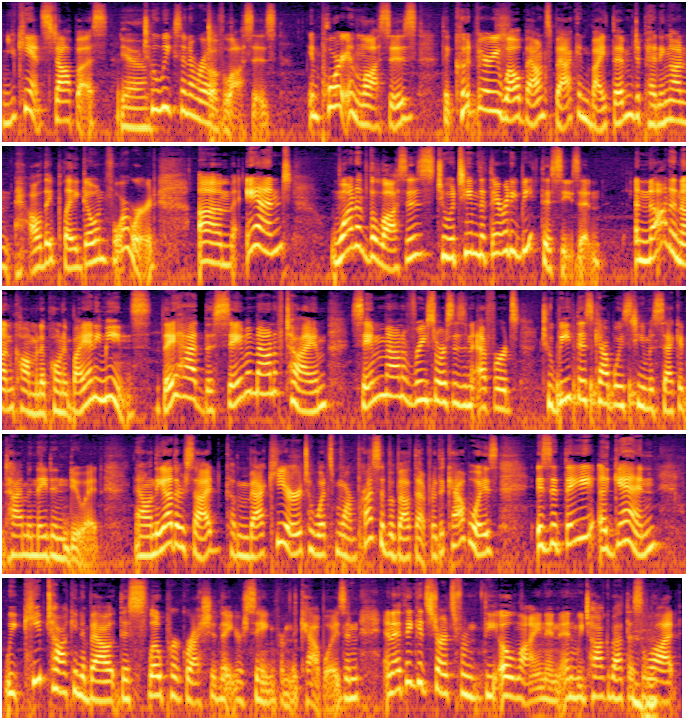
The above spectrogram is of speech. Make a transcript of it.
you can't stop us. Yeah. Two weeks in a row of losses. Important losses that could very well bounce back and bite them depending on how they play going forward. Um, and one of the losses to a team that they already beat this season. And not an uncommon opponent by any means. They had the same amount of time, same amount of resources and efforts to beat this Cowboys team a second time, and they didn't do it. Now, on the other side, coming back here to what's more impressive about that for the Cowboys is that they, again, we keep talking about this slow progression that you're seeing from the Cowboys. And, and I think it starts from the O line, and, and we talk about this a mm-hmm. lot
